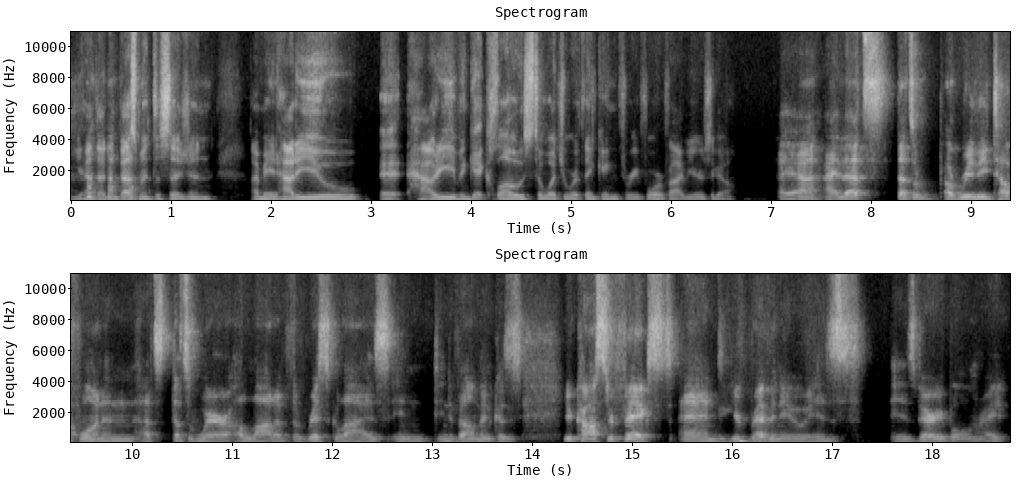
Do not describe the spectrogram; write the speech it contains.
you had that investment decision? I mean, how do you eh, how do you even get close to what you were thinking three, four, or five years ago? Yeah, and that's that's a, a really tough one, and that's that's where a lot of the risk lies in in development because your costs are fixed and your revenue is is variable, right?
